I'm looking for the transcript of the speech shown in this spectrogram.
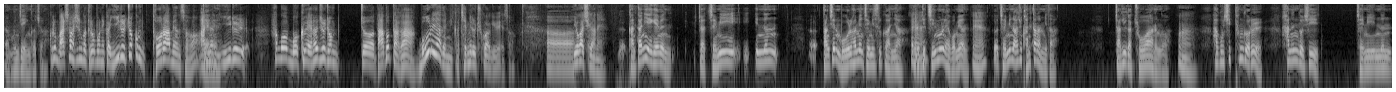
어, 문제인 거죠. 그럼 말씀하시는 거 들어보니까 일을 조금 덜 하면서 아니면 네네. 일을 하고 뭐 그 에너지를 좀 저 놔뒀다가 뭘 해야 됩니까? 재미를 추구하기 위해서. 어, 여가 시간에. 간단히 얘기하면 자, 재미있는 어, 당신은 뭘 하면 재미있을 것 같냐? 이렇게 네. 질문을 해보면 네. 어, 재미는 아주 간단합니다. 자기가 좋아하는 거, 어. 하고 싶은 거를 하는 것이 재미있는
